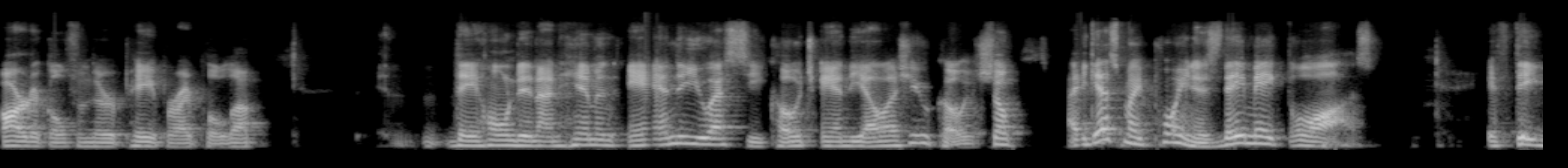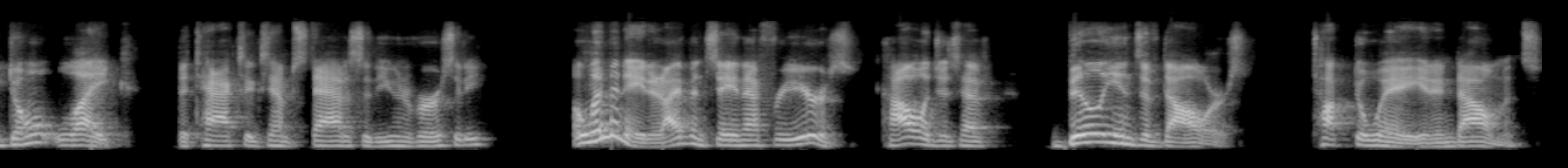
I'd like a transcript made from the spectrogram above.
article from their paper I pulled up, they honed in on him and, and the USC coach and the LSU coach. So I guess my point is they make the laws if they don't like the tax exempt status of the university, eliminate it. I've been saying that for years. Colleges have billions of dollars tucked away in endowments.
